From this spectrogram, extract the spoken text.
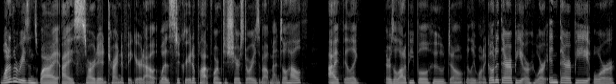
One of the reasons why I started trying to figure it out was to create a platform to share stories about mental health. I feel like there's a lot of people who don't really want to go to therapy or who are in therapy or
